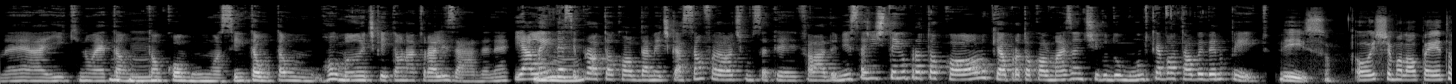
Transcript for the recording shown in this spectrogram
né, aí que não é tão, uhum. tão comum, assim, tão, tão romântica e tão naturalizada, né? E além uhum. desse protocolo da medicação, foi ótimo você ter falado nisso, a gente tem o protocolo, que é o protocolo mais antigo do mundo, que é botar o bebê no peito. Isso. Ou estimular o peito,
